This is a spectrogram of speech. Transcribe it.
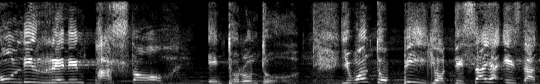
only reigning pastor in Toronto. You want to be, your desire is that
